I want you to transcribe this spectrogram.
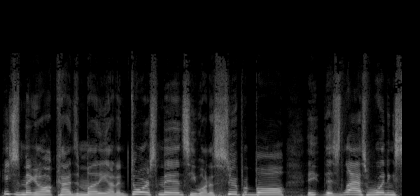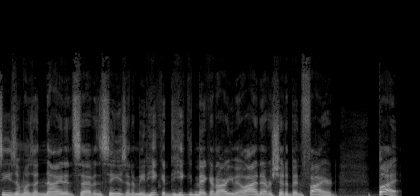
he's just making all kinds of money on endorsements. He won a Super Bowl. He, his last winning season was a nine and seven season. I mean, he could he could make an argument. Well, I never should have been fired, but.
